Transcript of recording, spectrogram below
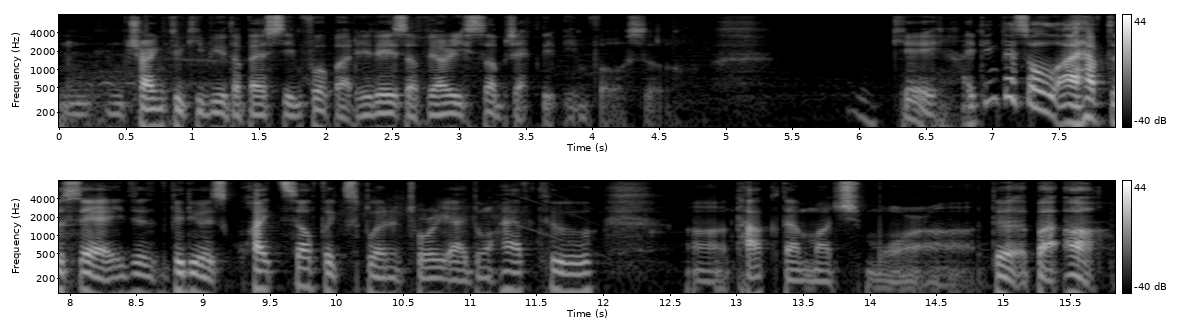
I'm, I'm trying to give you the best info but it is a very subjective info so Okay, I think that's all I have to say. The video is quite self-explanatory. I don't have to uh, talk that much more. Uh, the but ah, uh,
